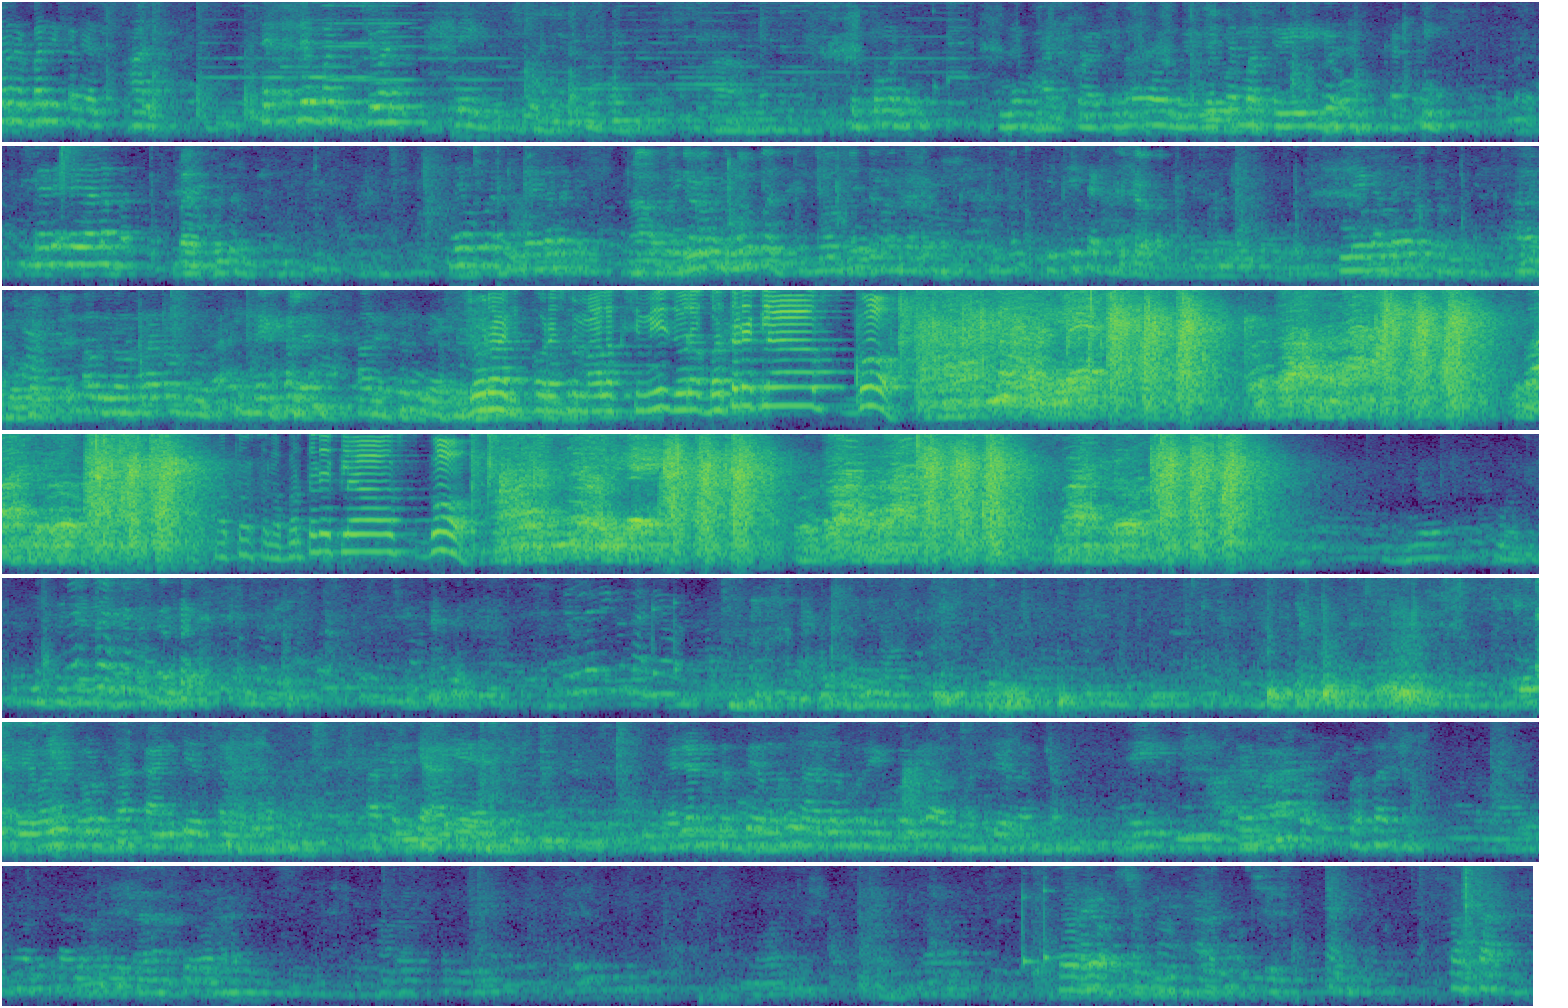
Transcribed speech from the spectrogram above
ಬರ್ರಿ ಬರ್ರಿ ಈ ಕಡೆ ಎಲ್ಲ ಹಾಂ ನೀವು ಬರ್ರಿ ಶಿವನ್ ನೀವು ಹಾಡ್ಕೊಳ್ತಿದ್ರೆ ಅವ್ರ ಜೊತೆ ಮತ್ತೆ ಈಗ ಹೋಗಿ ಕಟ್ಟಿ ಬೇರೆ ನೀವೆಲ್ಲ ಬರ್ರಿ ನೀವು ಬರ್ರಿ ಮೇಲೆಲ್ಲ ಇತ್ತೀಚೆಗೆ ಮೇಘಾಲಯ ಅವ್ರು ಗೌರ್ಮೆಂಟ್ ಮೇಘಾಲಯ ಅವ್ರ ಹೆಸರು ಮೇಘಾಲಯ ಜೋರಾಗಿ ಅವ್ರ ಹೆಸರು ಮಹಾಲಕ್ಷ್ಮಿ ಜೋರಾಗಿ ಬರ್ತ್ಡೇ ಕ್ಲಾಬ್ಸ್ ಗೋ ಮತ್ತೊಂದ್ಸಲ ಬರ್ತ್ಡೇ ಕ್ಲಾಬ್ಸ್ ಗೋ ಎಲ್ಲರಿಗೂ ಧನ್ಯವಾದ ನಿಮ್ಮ ಸೇವನೆ ನೋಡಿದಾಗ ಕಾಣಿಕೆ ಇರ್ತಾರಲ್ಲ ಆ ಸಲಿಗೆ ಹಾಗೆ ಎರಡೆರಡು ಸರ್ತಿ ಅಂದ್ರು ನಾನು ನಂಬರ್ ಇಬ್ಬರಿಗೆ ಅವ್ರ ಭಕ್ತಿ ಅದ ಪ್ರಸಾದ್ ಹಾಂ ಹೇಳು ಹಾಂ ಸ್ಟಾರ್ಟ್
